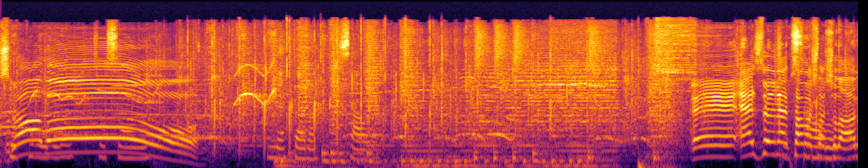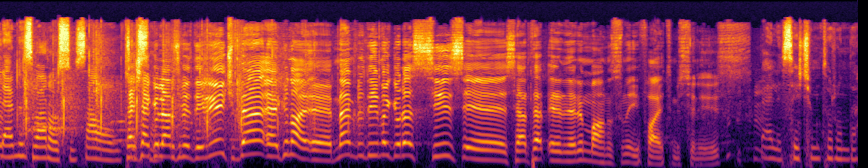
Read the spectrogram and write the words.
Təşəkkür Bravo! edirəm. Çox sağ olun. Minnətdaram. Sağ olun. Ee, əziz hörmətli Sağ olun. tamaşaçılar, Əlləriniz var olsun. Sağ olun. Çox sağ olun. təşəkkürlərimizi bildiririk və e, Günay, e, mən bildiyimə görə siz e, Sərtəb Erenlərin mahnısını ifa etmişsiniz. Bəli, seçim turunda.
